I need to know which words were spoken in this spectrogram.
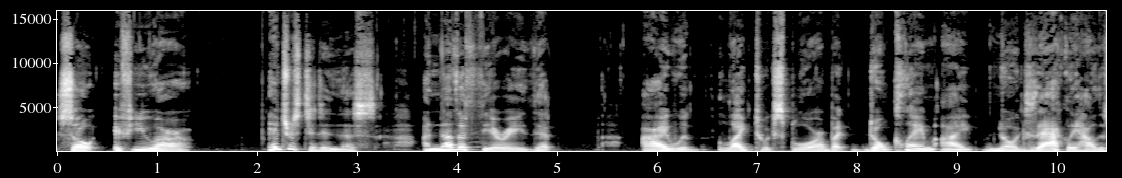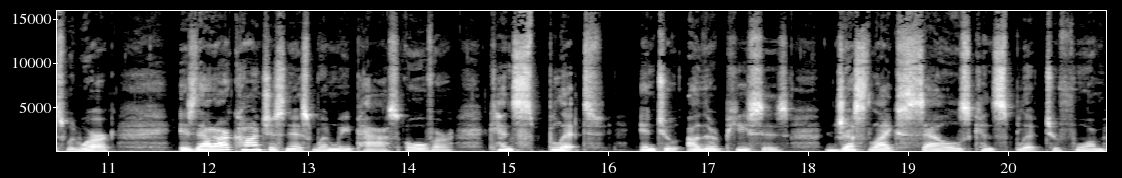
So, if you are interested in this, another theory that I would like to explore, but don't claim I know exactly how this would work, is that our consciousness, when we pass over, can split into other pieces, just like cells can split to form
